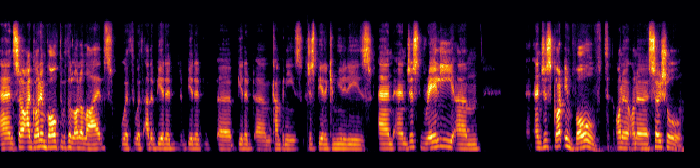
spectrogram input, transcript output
And so I got involved with a lot of lives with with other bearded bearded uh, bearded um, companies, just bearded communities, and and just really um, and just got involved on a on a social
